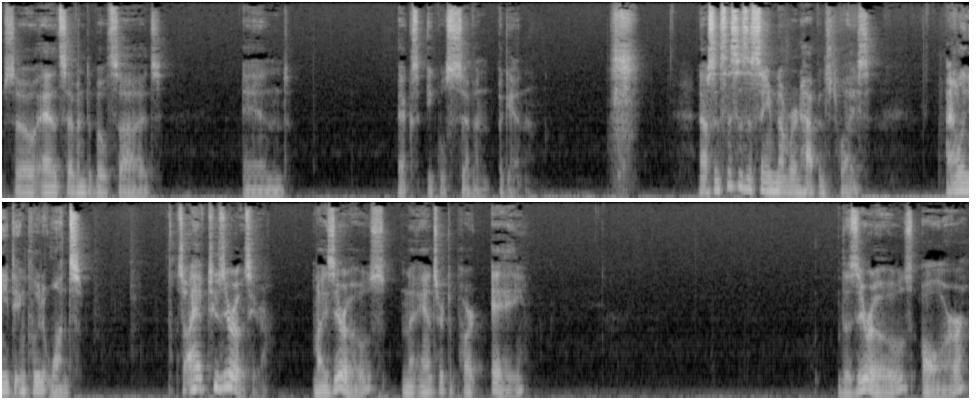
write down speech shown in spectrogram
So add 7 to both sides, and x equals 7 again. Now, since this is the same number and happens twice, I only need to include it once. So I have two zeros here. My zeros, in the answer to part A, the zeros are,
